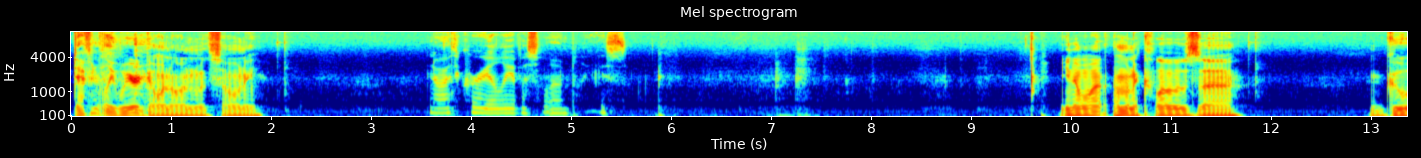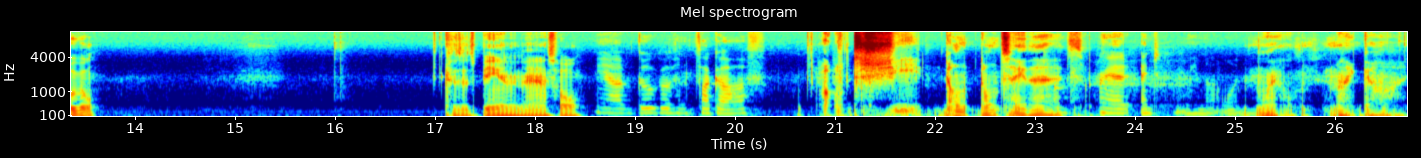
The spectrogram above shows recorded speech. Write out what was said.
definitely weird going on with Sony. North Korea, leave us alone, please. You know what? I'm gonna close uh, Google because it's being an asshole. Google can fuck off. Oh, shit! Don't don't say that. I'm sorry, I, I didn't mean that one. Well, my God.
